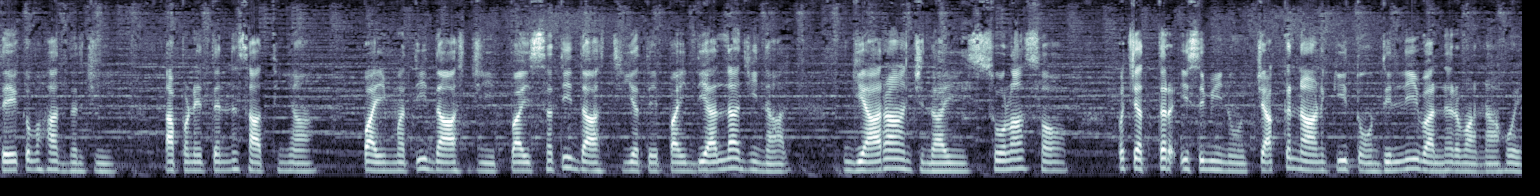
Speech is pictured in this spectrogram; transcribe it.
ਤੇਗ ਬਹਾਦਰ ਜੀ, ਆਪਣੇ ਤਿੰਨ ਸਾਥੀਆਂ, ਭਾਈ ਮਤੀ ਦਾਸ ਜੀ, ਭਾਈ ਸਤੀ ਦਾਸ ਜੀ ਅਤੇ ਭਾਈ ਦਿਆਲਾ ਜੀ ਨਾਲ 11 ਜੁਲਾਈ 1675 ਈਸਵੀ ਨੂੰ ਚੱਕ ਨਾਨਕੀ ਤੋਂ ਦਿੱਲੀ ਵੱਲ ਰਵਾਨਾ ਹੋਏ।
